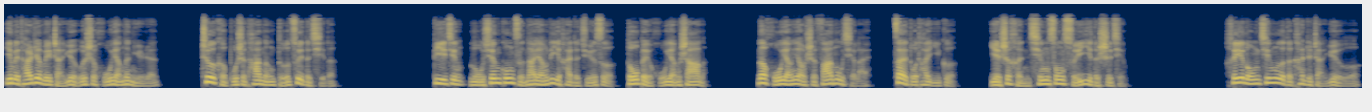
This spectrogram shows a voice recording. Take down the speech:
因为他认为展月娥是胡杨的女人，这可不是他能得罪得起的。毕竟鲁轩公子那样厉害的角色都被胡杨杀了，那胡杨要是发怒起来，再多他一个。也是很轻松随意的事情。黑龙惊愕的看着展月娥，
